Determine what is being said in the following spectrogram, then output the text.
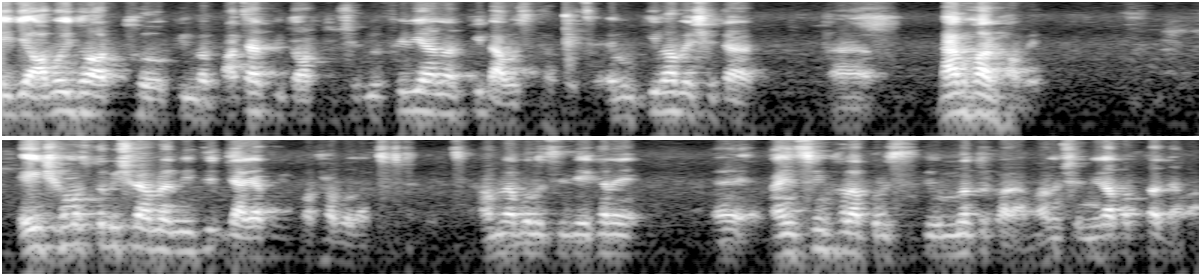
এই যে অবৈধ অর্থ কিংবা পাচারকৃত অর্থ, সেগুলো ফিরিয়ে আনার কি ব্যবস্থা হয়েছে এবং কীভাবে সেটা ব্যবহার হবে? এই সমস্ত বিষয়ে আমরা নীতির জায়গা থেকে কথা বলার চেষ্টা করেছি। আমরা বলেছি যে এখানে আইন শৃঙ্খলা পরিস্থিতি উন্নত করা, মানুষের নিরাপত্তা দেওয়া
